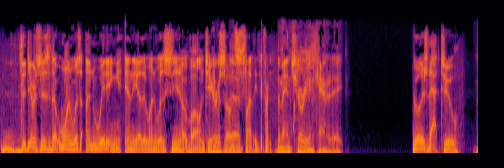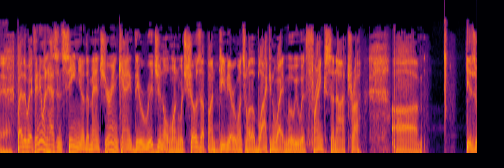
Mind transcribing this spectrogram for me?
The difference is that one was unwitting and the other one was, you know, volunteer. So the- it's slightly different. The Manchurian Candidate. Well, there's that too. Yeah. By the way, if anyone hasn't seen, you know, the Manchurian Candidate, the original one, which shows up on TV every once in a while, the black and white movie with Frank Sinatra, um, is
